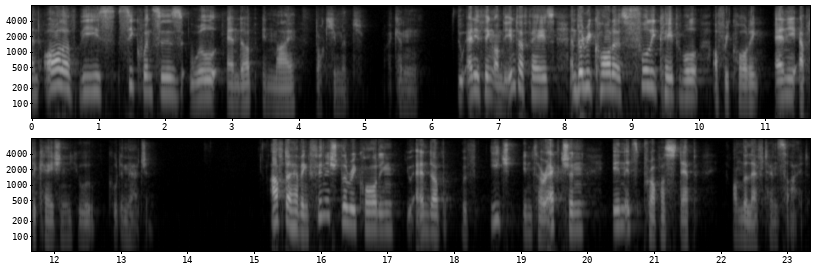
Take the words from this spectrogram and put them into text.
And all of these sequences will end up in my document. I can do anything on the interface, and the recorder is fully capable of recording any application you could imagine. After having finished the recording, you end up with each interaction in its proper step on the left-hand side.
